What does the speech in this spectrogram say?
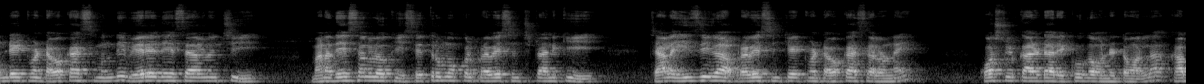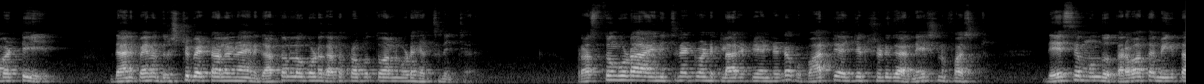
ఉండేటువంటి అవకాశం ఉంది. వేరే దేశాల నుంచి మన దేశంలోకి శత్రుమొక్కలు ప్రవేశించడానికి చాలా ఈజీగా ప్రవేశించేటువంటి అవకాశాలు ఉన్నాయి కోస్టల్ కారిడార్ ఎక్కువగా ఉండటం వల్ల. కాబట్టి దానిపైన దృష్టి పెట్టాలని ఆయన గతంలో కూడా గత ప్రభుత్వాలను కూడా హెచ్చరించారు. ప్రస్తుతం కూడా ఆయన ఇచ్చినటువంటి క్లారిటీ ఏంటంటే ఒక పార్టీ అధ్యక్షుడిగా నేషన్ ఫస్ట్ దేశం ముందు తర్వాత మిగతా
